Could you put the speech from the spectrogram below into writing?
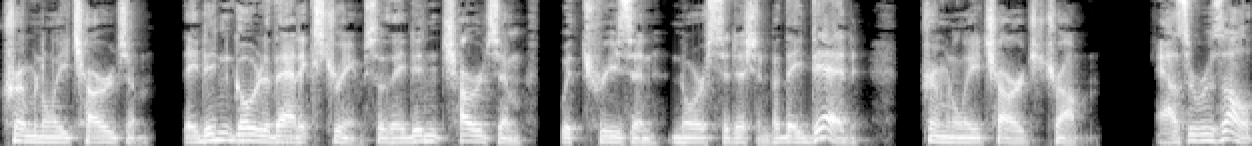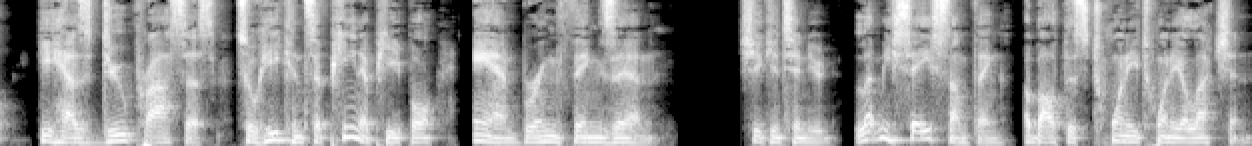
criminally charge him. They didn't go to that extreme, so they didn't charge him with treason nor sedition, but they did criminally charge Trump. As a result, he has due process so he can subpoena people and bring things in. She continued, Let me say something about this 2020 election.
